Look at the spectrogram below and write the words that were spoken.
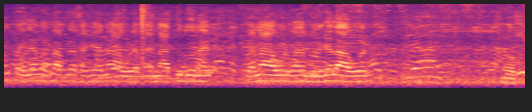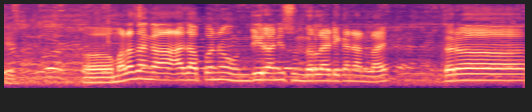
ही पहिल्यापासून आपल्या सगळ्यांना आवड आहे. माझे नातू दोन आहेत. त्यांना आवड माझ्या मुलग्याला आवड. ओके. अ, मला सांगा आज आपण हुंदीर आणि सुंदरला या ठिकाणी आणला आहे तर अ,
